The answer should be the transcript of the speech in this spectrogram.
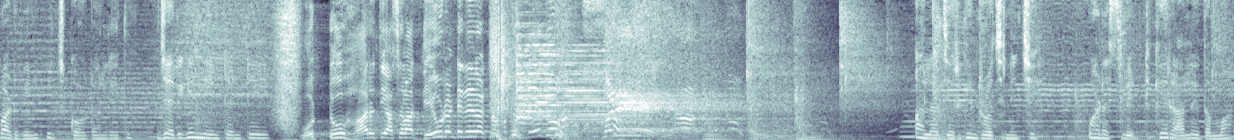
వాడు వినిపించుకోవడం లేదు. జరిగింది ఏంటంటే ఒట్టు హారతి అసలు ఆ దేవుడు అంటేనే నాకు నమ్మకం లేదు. అలా జరిగిన రోజు నుంచి వాడు అసలు ఇంటికే రాలేదమ్మా.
